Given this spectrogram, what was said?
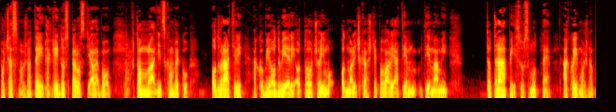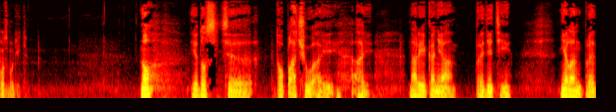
počas možno tej takej dospelosti alebo v tom mladickom veku odvrátili akoby od viery, od toho, čo im od malička vštepovali a tie, tie mamy to trápi, sú smutné. Ako ich možno pozbudiť? No, je dosť e, toho plaču, aj, aj nariekania pre deti. Nielen pre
